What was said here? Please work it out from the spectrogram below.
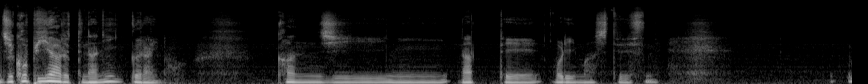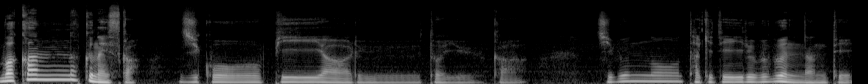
自己 PR って何ぐらいの感じになっておりましてですね。わかんなくないですか？自己 PR というか、自分の長けている部分なんて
